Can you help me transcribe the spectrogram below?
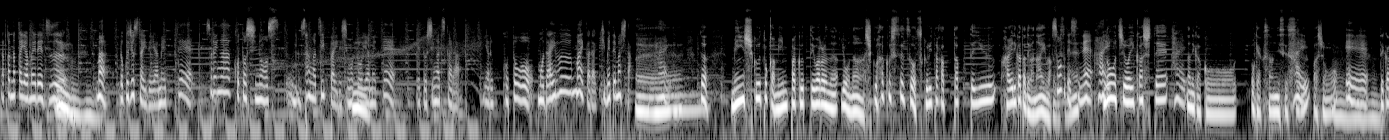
なかなか辞めれず、うんまあ、60歳で辞めてそれが今年のすうん3月いっぱいで仕事を辞めて、えっと、4月からやることをもうだいぶ前から決めてました。ええじゃあ民宿とか民泊って言われるような宿泊施設を作りたかったっていう入り方ではないわけですね。そうですね。はい。農地を生かしてはい。何かこうお客さんに接すはい。る場所を、えって考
